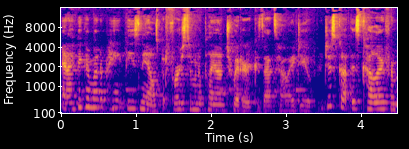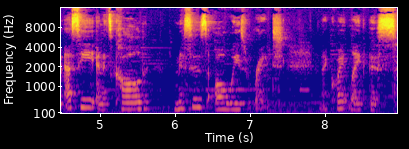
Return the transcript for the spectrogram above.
And I think I'm gonna paint these nails, but first I'm gonna play on Twitter because that's how I do. I just got this color from Essie and it's called Mrs. Always Right. And I quite like this,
